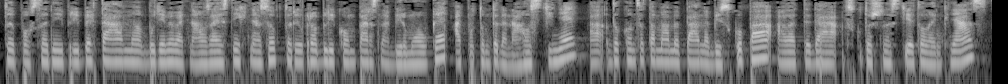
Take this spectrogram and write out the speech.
To je posledný príbeh. Tam budeme mať naozaj z tých kňazov, ktorí robili kompárs na Birmovke a potom teda na hostine. A dokonca tam máme pána biskupa, ale teda v skutočnosti je to len kňaz.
